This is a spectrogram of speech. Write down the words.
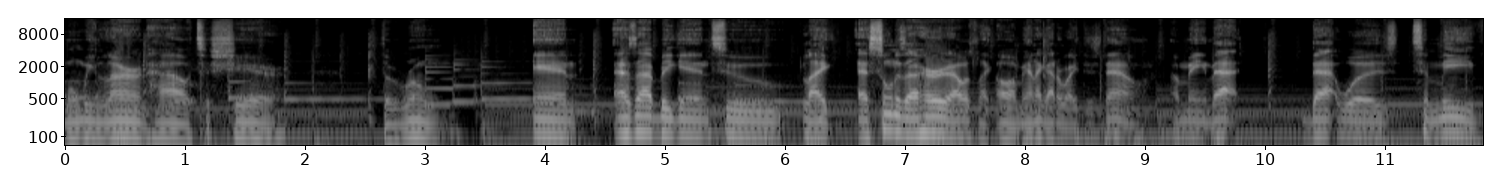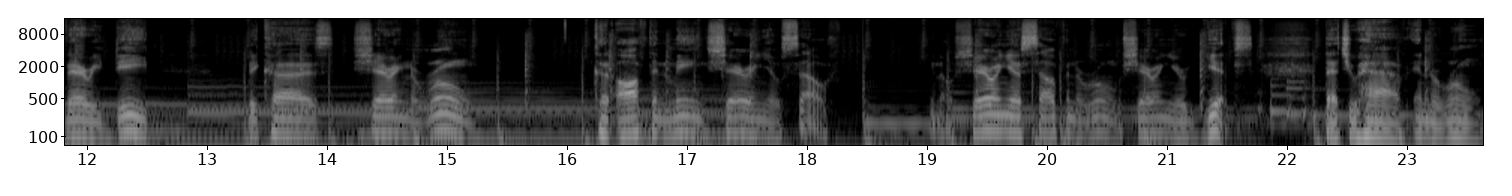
when we learn how to share the room. And as I began to like as soon as I heard it, I was like, "Oh man, I got to write this down." I mean, that that was to me very deep because sharing the room could often mean sharing yourself. You know, sharing yourself in the room, sharing your gifts that you have in the room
